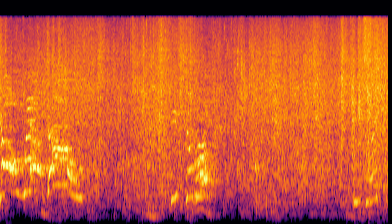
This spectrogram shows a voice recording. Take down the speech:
Go, Will, go! He's still going. He's.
